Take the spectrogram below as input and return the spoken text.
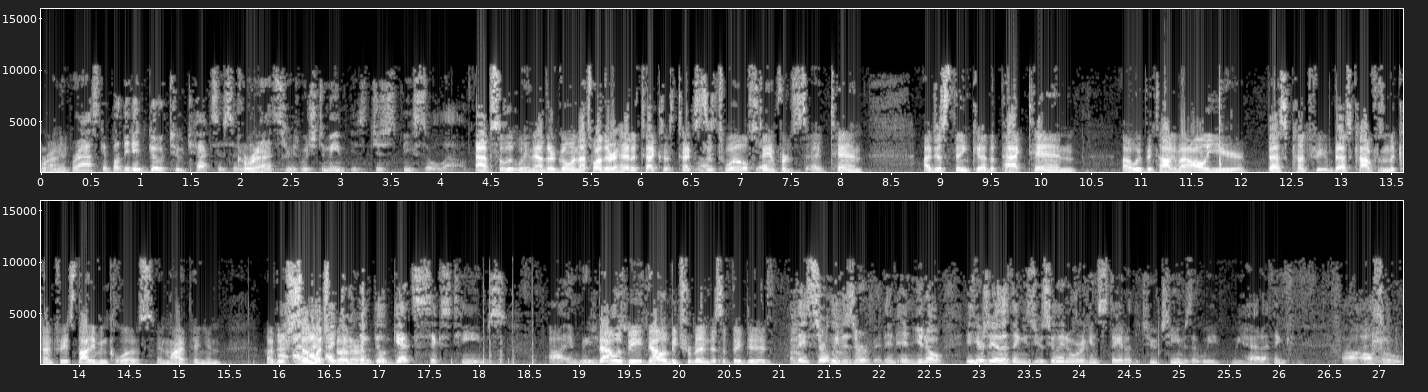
Right. Nebraska. But they did go to Texas in that series, which to me is just speaks so loud. Absolutely. Now they're going. That's why they're ahead of Texas. Texas Right. is 12, Yep. Stanford's at 10. I just think uh, the Pac-10 uh, we've been talking about all year. Best country, best conference in the country. It's not even close, in my opinion. Uh, they're so I, I- much I, better. do think they'll get six teams uh, in regions. that would be that would be tremendous if they did. They certainly deserve it. And, and you know, and here's the other thing: is UCLA and Oregon State are the two teams that we, we had. I think uh, also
